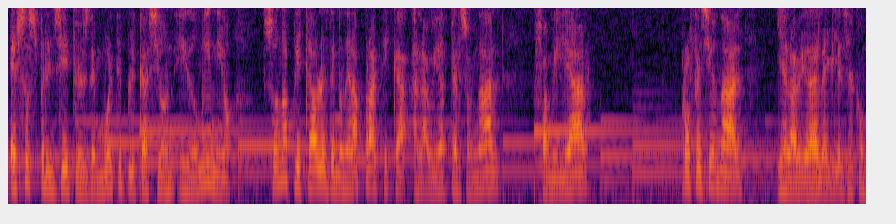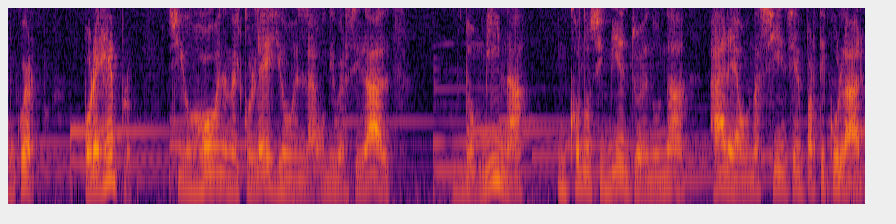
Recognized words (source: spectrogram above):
Estos principios de multiplicación y dominio son aplicables de manera práctica a la vida personal, familiar, profesional y a la vida de la iglesia como cuerpo. Por ejemplo, si un joven en el colegio o en la universidad domina un conocimiento en una área, una ciencia en particular,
